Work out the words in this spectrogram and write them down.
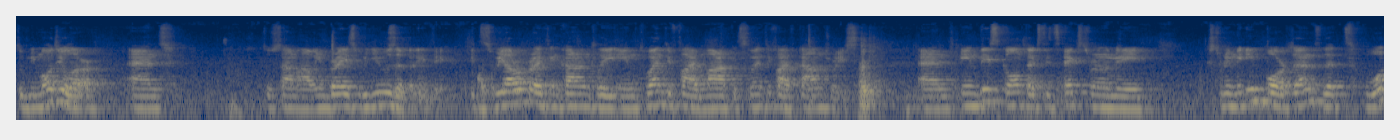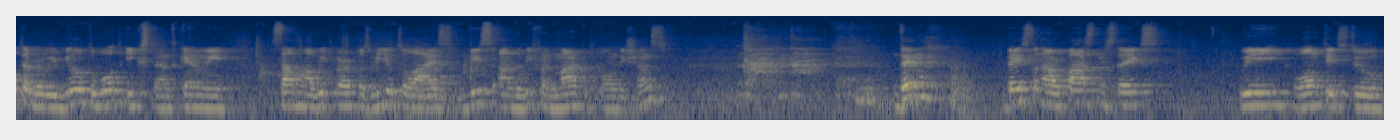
to be modular and to somehow embrace reusability. It's, we are operating currently in 25 markets, 25 countries. And in this context, it's extremely extremely important that whatever we build, to what extent can we somehow repurpose, reutilize this under different market conditions. Then, based on our past mistakes, we wanted to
